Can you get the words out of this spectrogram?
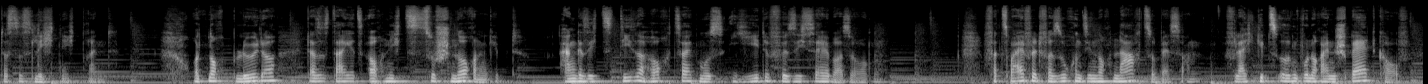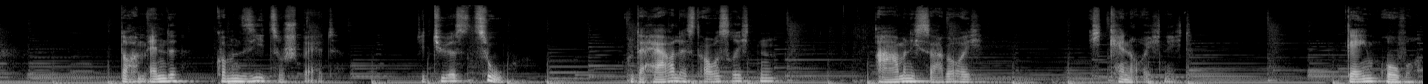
dass das Licht nicht brennt. Und noch blöder, dass es da jetzt auch nichts zu schnorren gibt. Angesichts dieser Hochzeit muss jede für sich selber sorgen. Verzweifelt versuchen sie noch nachzubessern. Vielleicht gibt es irgendwo noch einen Spätkauf. Doch am Ende kommen sie zu spät. Die Tür ist zu. Und der Herr lässt ausrichten, Amen, ich sage euch, ich kenne euch nicht. Game over.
